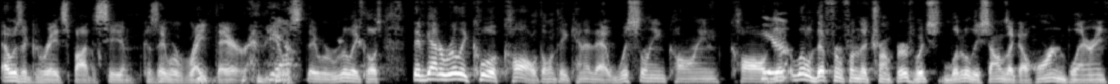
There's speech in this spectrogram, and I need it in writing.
That was a great spot to see them because they were right there. I mean, yeah. was, they were really close. They've got a really cool call, don't they? Kind of that whistling, calling call, a little different from the trumpers, which literally sounds like a horn blaring.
